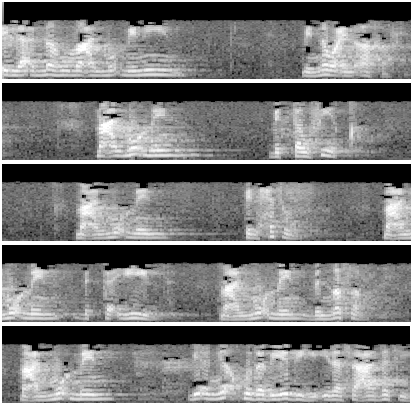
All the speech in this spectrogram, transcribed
إلا أنه مع المؤمنين من نوع آخر. مع المؤمن بالتوفيق مع المؤمن بالحفظ مع المؤمن بالتأييد مع المؤمن بالنصر مع المؤمن بأن يأخذ بيده إلى سعادته.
